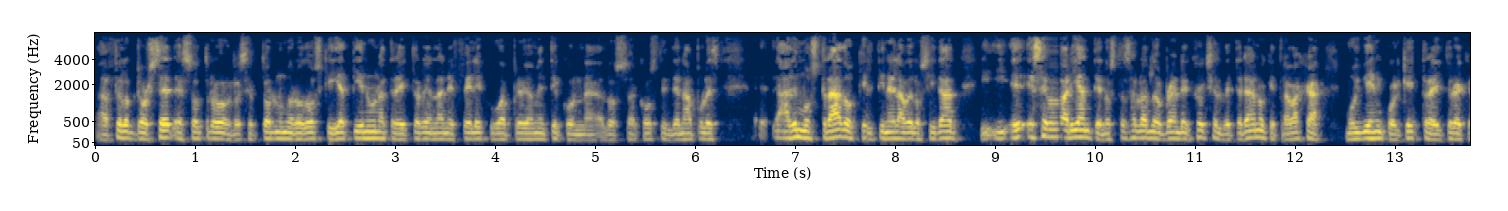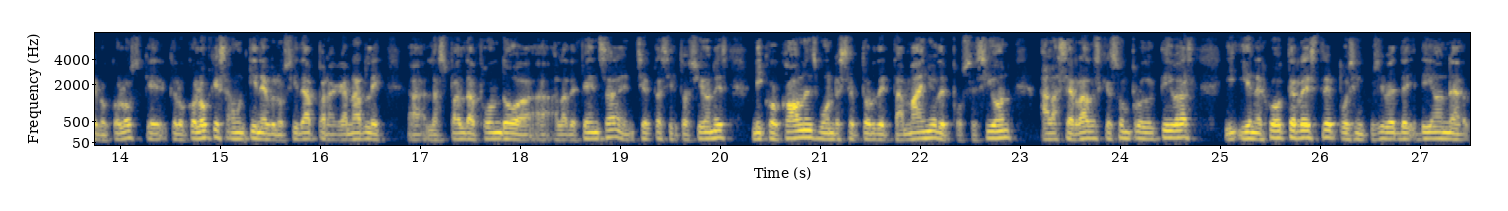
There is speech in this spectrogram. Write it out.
a Philip Dorset es otro receptor número dos que ya tiene una trayectoria en la NFL, jugó previamente con uh, los Colts de Indianapolis, eh, ha demostrado que él tiene la velocidad y, y, esa variante, no estás hablando de Brandon Cooks, el veterano que trabaja muy bien en cualquier trayectoria que lo, coloques, que, lo coloques, aún tiene velocidad para ganarle uh, la espalda a fondo a, la defensa en ciertas situaciones. Nico Collins, buen receptor de tamaño, de posesión, a las cerradas que son productivas y, y en el juego terrestre, pues inclusive de, Dion, uh,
